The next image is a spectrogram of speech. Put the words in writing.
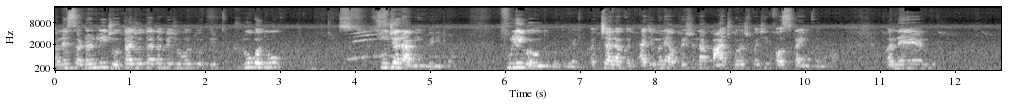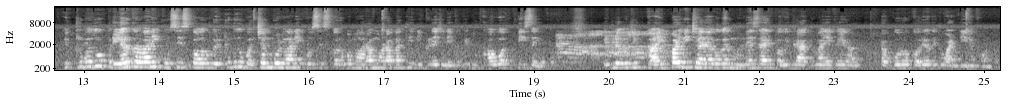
અને સડનલી જોતા જોતા તમે જુઓ તો એટલું બધું સૂજન આવી ગયું એની પર. ફૂલી ગયું હતું બધું એમ. અચાનક જ. આજે મને ઓપરેશનના પાંચ વર્ષ પછી ફર્સ્ટ ટાઈમ થયું અને એટલું બધું પ્રેયર કરવાની કોશિશ કરું, એટલું બધું વચન બોલવાની કોશિશ કરું, પણ મારા મોઢામાંથી નીકળે જ નહીં કે દુખાવો અતિશય હતો. એટલે પછી કાંઈ પણ વિચાર્યા વગર મને સાહેબ પવિત્ર આત્માએ કંઈ ટકોરો કર્યો કે તું આંટીને ફોન કર.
